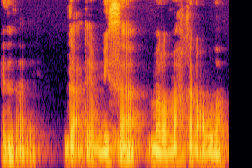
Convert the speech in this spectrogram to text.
Itu tadi. Gak ada yang bisa melemahkan Allah.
